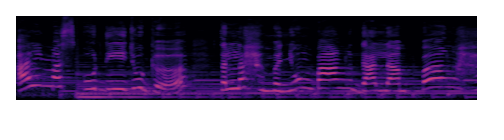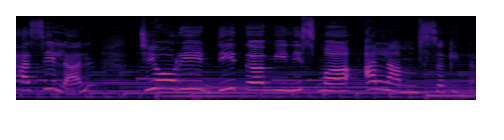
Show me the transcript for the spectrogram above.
Al-Mas'udi juga telah menyumbang dalam penghasilan teori determinisme alam sekitar.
